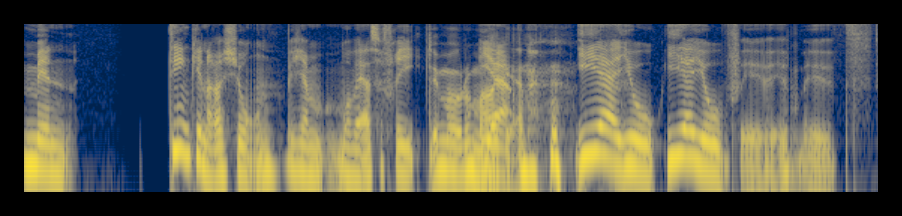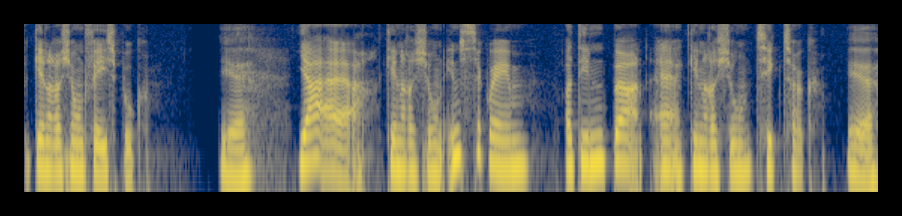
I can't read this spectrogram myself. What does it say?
Men din generation, hvis jeg må være så fri, Det må du meget Ja. gerne. I er jo, I er jo øh, øh, generation Facebook. ja, Jeg er generation Instagram. og dine børn er generation TikTok. Ja,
